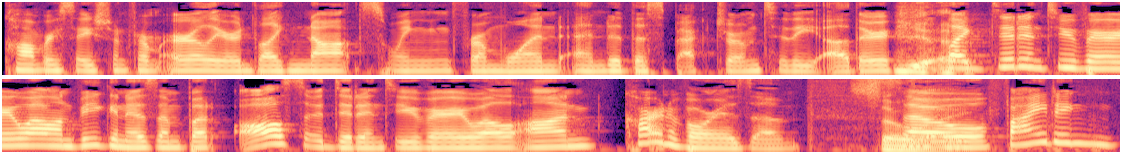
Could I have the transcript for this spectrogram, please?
conversation from earlier, like not swinging from one end of the spectrum to the other. Yeah. Like didn't do very well on veganism, but also didn't do very well on carnivorism. So, So, like- finding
